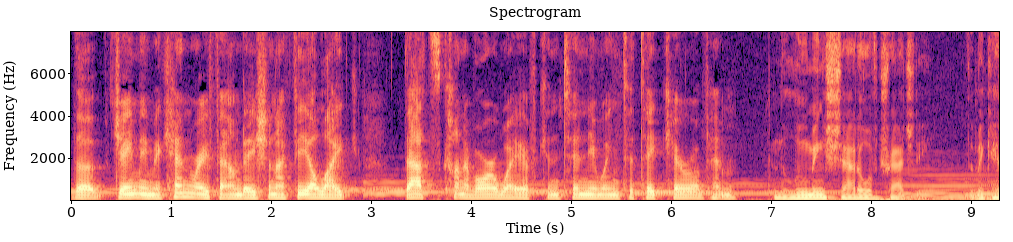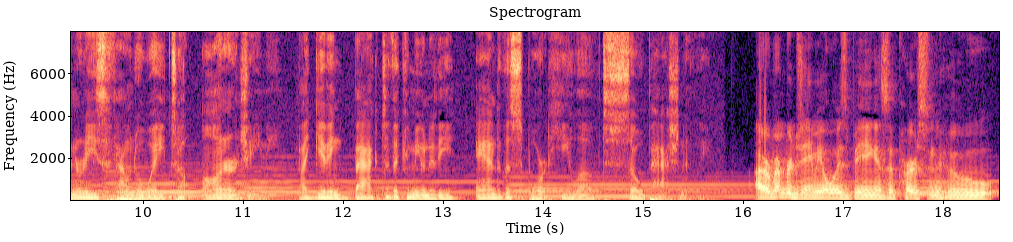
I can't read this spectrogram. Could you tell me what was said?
the Jamie McHenry Foundation, I feel like that's kind of our way of continuing to take care of him. In the looming shadow of tragedy, the McHenrys found a way to honor Jamie by giving back to the community and the sport he loved so passionately. I remember Jamie always being as a person who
